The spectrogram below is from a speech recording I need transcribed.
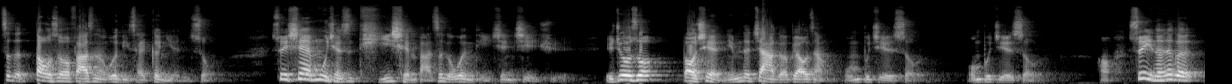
这个到时候发生的问题才更严重。所以现在目前是提前把这个问题先解决，也就是说，抱歉，你们的价格飙涨，我们不接受了，我们不接受了。好，所以呢，那个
